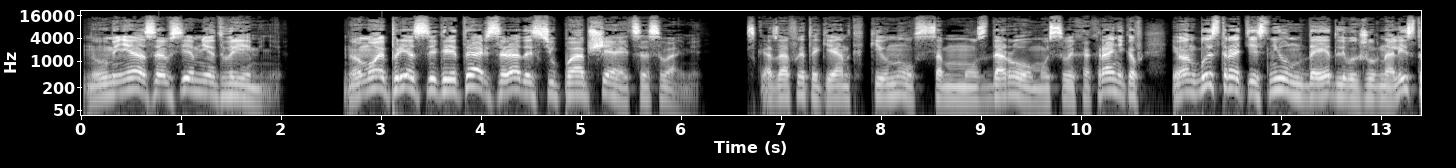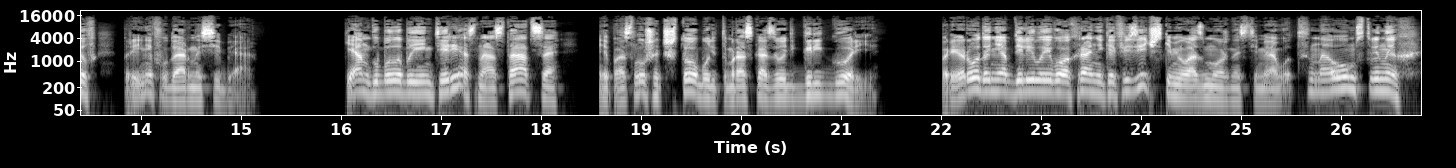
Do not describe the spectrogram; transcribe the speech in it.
но у меня совсем нет времени. Но мой пресс-секретарь с радостью пообщается с вами. Сказав это, Кианг кивнул самому здоровому из своих охранников, и он быстро оттеснил надоедливых журналистов, приняв удар на себя. Киангу было бы интересно остаться и послушать, что будет им рассказывать Григорий. Природа не обделила его охранника физическими возможностями, а вот на умственных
